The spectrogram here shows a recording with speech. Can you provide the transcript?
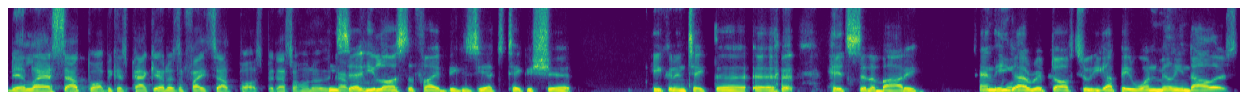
Their last southpaw because Pacquiao doesn't fight southpaws, but that's a whole nother. Thing. He said he lost the fight because he had to take a shit. He couldn't take the uh, hits to the body, and he got ripped off too. He got paid one million dollars,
